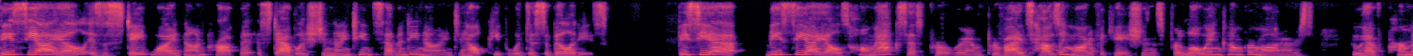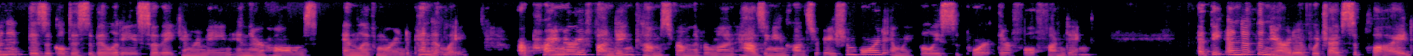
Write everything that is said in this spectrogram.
VCIL is a statewide nonprofit established in 1979 to help people with disabilities. VCI, VCIL's Home Access Program provides housing modifications for low-income Vermonters who have permanent physical disabilities so they can remain in their homes and live more independently. Our primary funding comes from the Vermont Housing and Conservation Board, and we fully support their full funding. At the end of the narrative, which I've supplied,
